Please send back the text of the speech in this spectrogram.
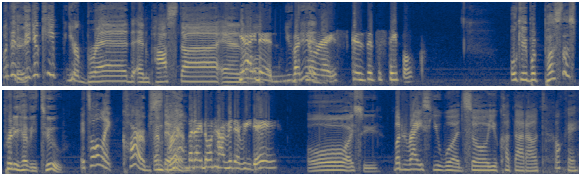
But then, did you keep your bread and pasta and? yeah, I did. You but did. no rice because it's a staple. Okay, but pasta's pretty heavy too. It's all like carbs. And still. bread. Yeah, but I don't have it every day. Oh, I see. But rice you would, so you cut that out. Okay.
